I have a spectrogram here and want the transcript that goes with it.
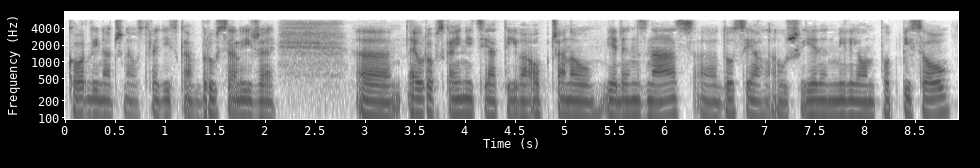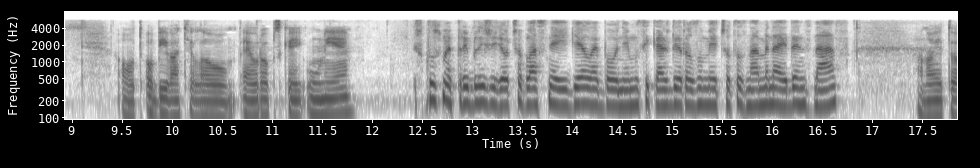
koordinačného strediska v Bruseli, že e, Európska iniciatíva občanov Jeden z nás dosiahla už 1 milión podpisov od obyvateľov Európskej únie. Skúsme približiť, o čo vlastne ide, lebo nemusí každý rozumieť, čo to znamená jeden z nás. Áno, je to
